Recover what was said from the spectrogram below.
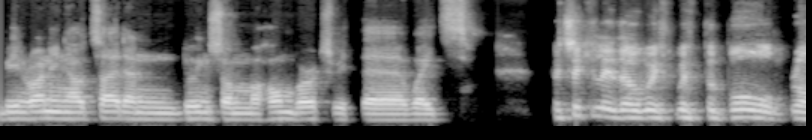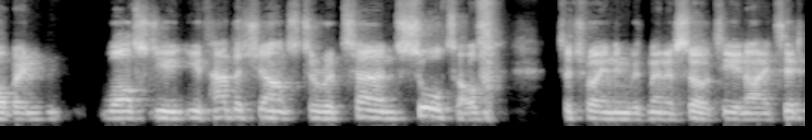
been running outside and doing some homeworks with the weights. Particularly though with with the ball robin whilst you you've had the chance to return sort of to training with Minnesota United.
